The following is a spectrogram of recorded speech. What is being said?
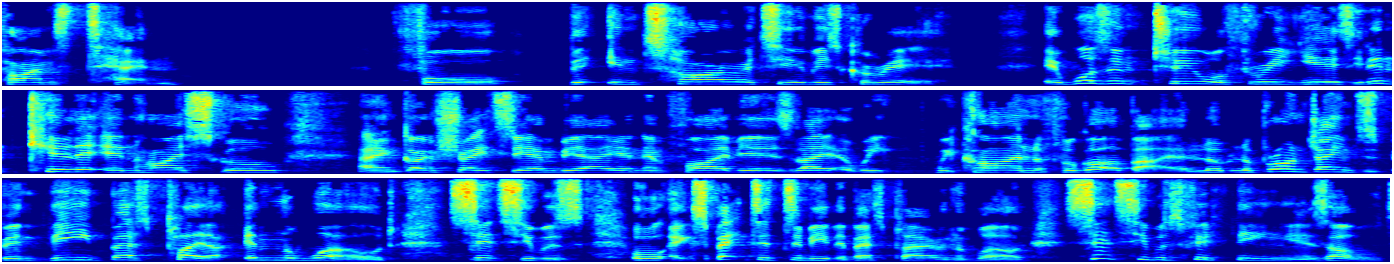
times ten for the entirety of his career. It wasn't two or three years. He didn't kill it in high school and go straight to the NBA, and then five years later, we, we kind of forgot about it. Le- LeBron James has been the best player in the world since he was, or expected to be the best player in the world since he was 15 years old.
